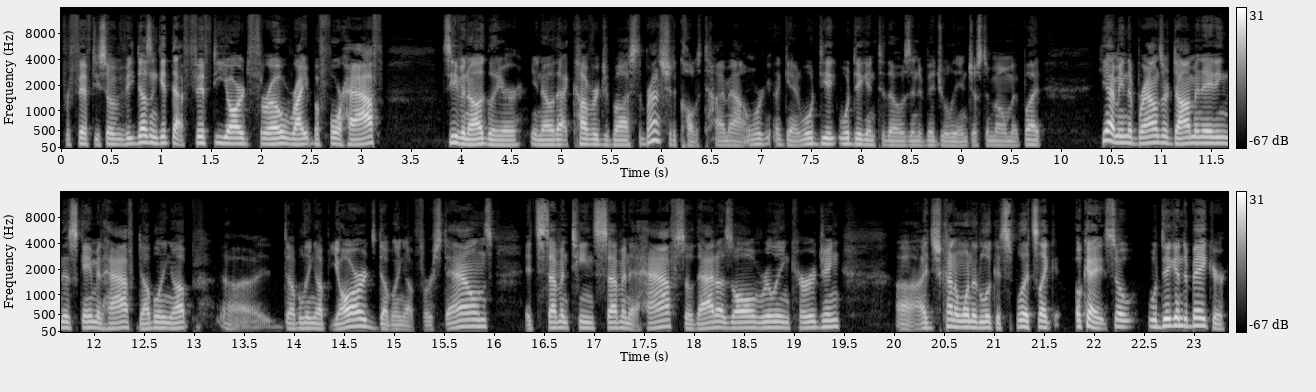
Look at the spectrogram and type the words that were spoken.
for 50. So if he doesn't get that 50 yard throw right before half, it's even uglier. You know that coverage bust. The Browns should have called a timeout. And we're again, we'll dig, we'll dig into those individually in just a moment, but yeah, I mean the Browns are dominating this game at half, doubling up, uh, doubling up yards, doubling up first downs. It's 17-7 at half, so that is all really encouraging. Uh, I just kind of wanted to look at splits. Like, okay, so we'll dig into Baker.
